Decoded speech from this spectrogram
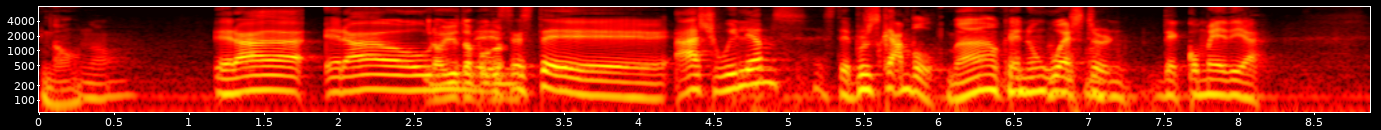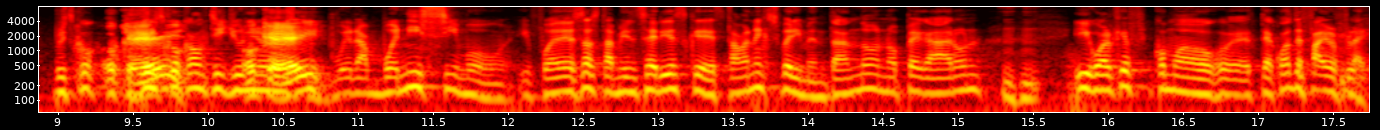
No. No. Era, era un... No, yo tampoco. es este... Ash Williams, este, Bruce Campbell. Ah, ok. En un western de comedia. Briscoe, Ok, Briscoe County Jr. ok. era buenísimo. Y fue de esas también series que estaban experimentando, no pegaron. Igual que como... ¿Te acuerdas de Firefly?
